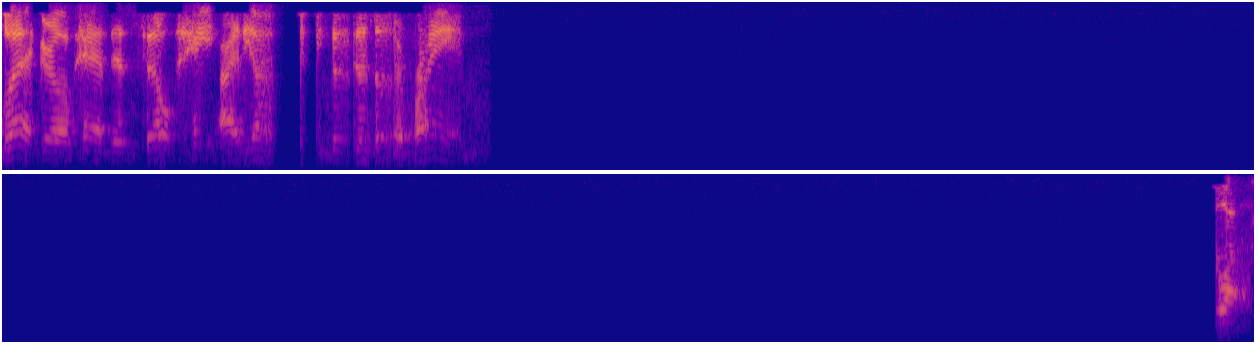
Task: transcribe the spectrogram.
black girls had this self-hate ideology in their brain life.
